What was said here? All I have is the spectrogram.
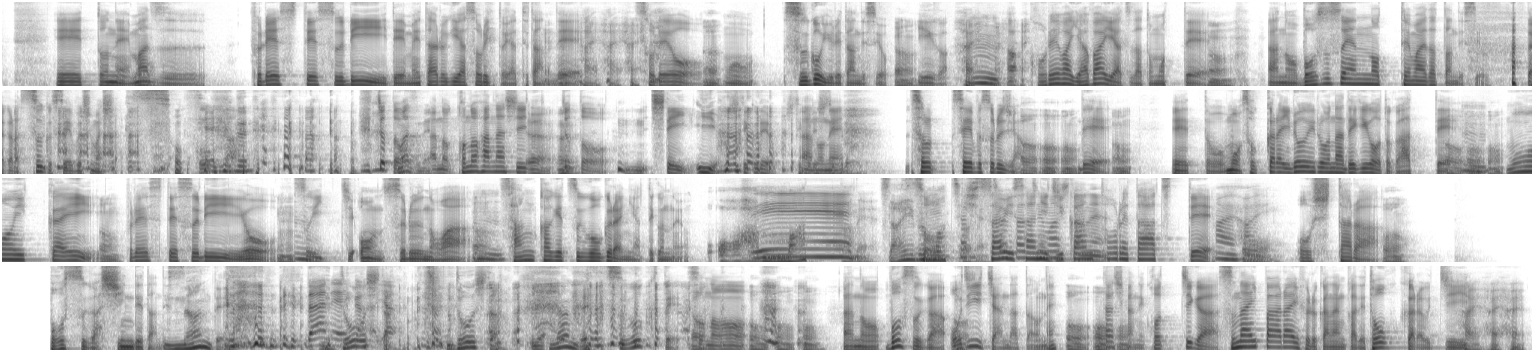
えーっとねまずプレステ3でメタルギアソリッドやってたんで、はいはいはいそれをうん。もうすごい揺れたんですよ、うん。家が。はいうんはい。あこれはやばいやつだと思って、うん。あのボス戦の手前だったんですよ。だからすぐセーブしました。そこちょっとまずね。あのこの話ちうんうん。ょっとしていい、いいよ。してくれよ。してくれあのねそセーブするじゃん、うんうんうん。でうん。えーっともうそっからいろいろな出来事があって、うんうんうん。もう一回、うん。プレステ3をうんスイッチオンするのはうん。3ヶ月後ぐらいにやってくんのよ。おーえー待ったね。だいぶ待ったね。久々に時間取れたっつってはいはい。押したらうんボスが死んでたんです。なんで？どうした？のどうした？のいやなんで？すごくてそのあのボスがおじいちゃんだったのね。確かねこっちがスナイパーライフルかなんかで遠くから撃ちはいはいはい。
